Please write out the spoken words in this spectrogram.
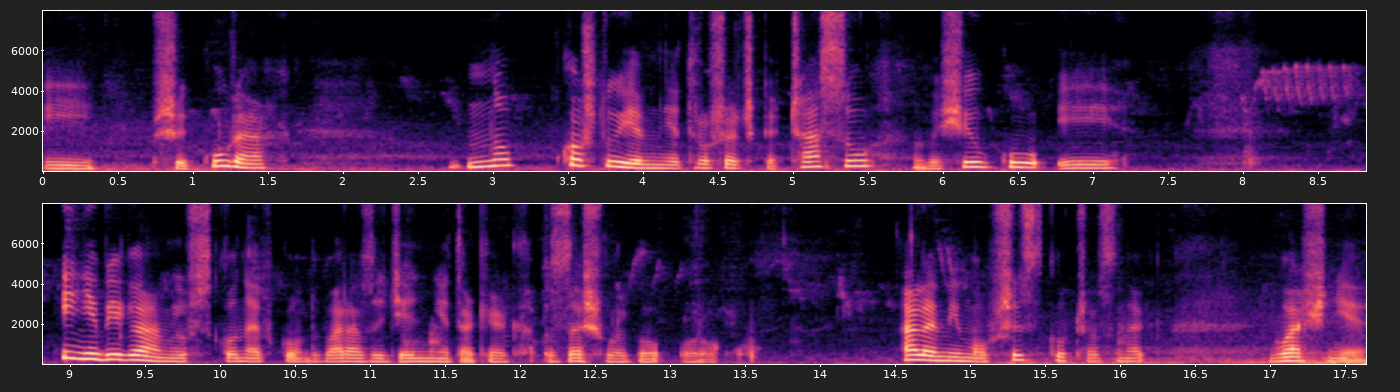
i przy kurach, no kosztuje mnie troszeczkę czasu, wysiłku i, i nie biegałam już z konewką dwa razy dziennie, tak jak zeszłego roku. Ale mimo wszystko czosnek właśnie,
